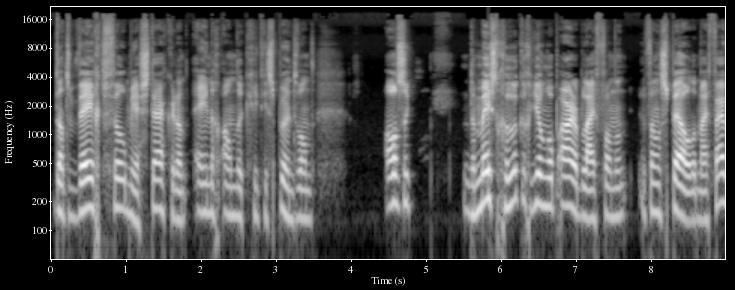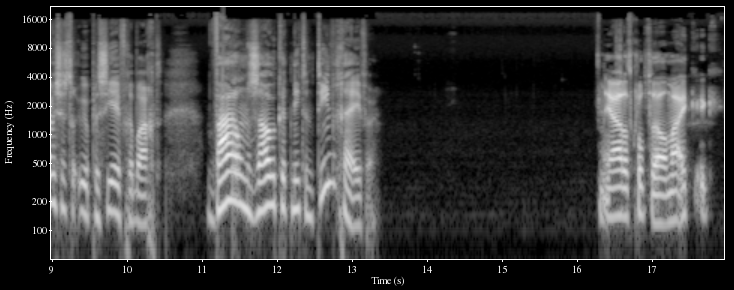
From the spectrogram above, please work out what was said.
dat weegt veel meer sterker dan enig ander kritisch punt. Want als ik de meest gelukkige jongen op aarde blijf van een, van een spel dat mij 65 uur plezier heeft gebracht, waarom zou ik het niet een 10 geven? Ja, dat klopt wel. Maar ik, ik,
